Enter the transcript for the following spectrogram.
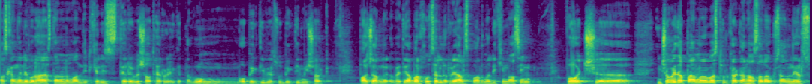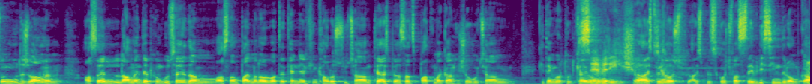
հասկանալի է, որ Հայաստանը նման դիրքերից դեռևս շատ հեռու է գտնվում, օբյեկտիվ եւ սուբյեկտիվ մի շարք պատճառներով։ Հետեւաբար խոսել ռեալ սպառնալիքի մասին ոչ, ինչով է դա պայմանավորված թուրքական հասարակության ներսում դժվար եմ ասել, ամեն դեպքում գուցե դա մասնան պայմանավորված է թե ներքին քարոզչությամբ, թե այսպես ասած պատմական հիշողությամբ Գիտենք որ Թուրքիայում այսպես այսպես կոչված Սևրի սինդրոմ կա,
